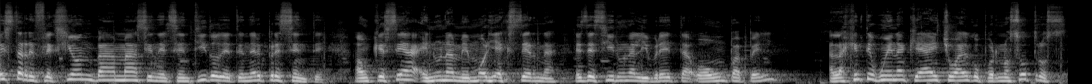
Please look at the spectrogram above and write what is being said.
esta reflexión va más en el sentido de tener presente, aunque sea en una memoria externa, es decir, una libreta o un papel, a la gente buena que ha hecho algo por nosotros.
